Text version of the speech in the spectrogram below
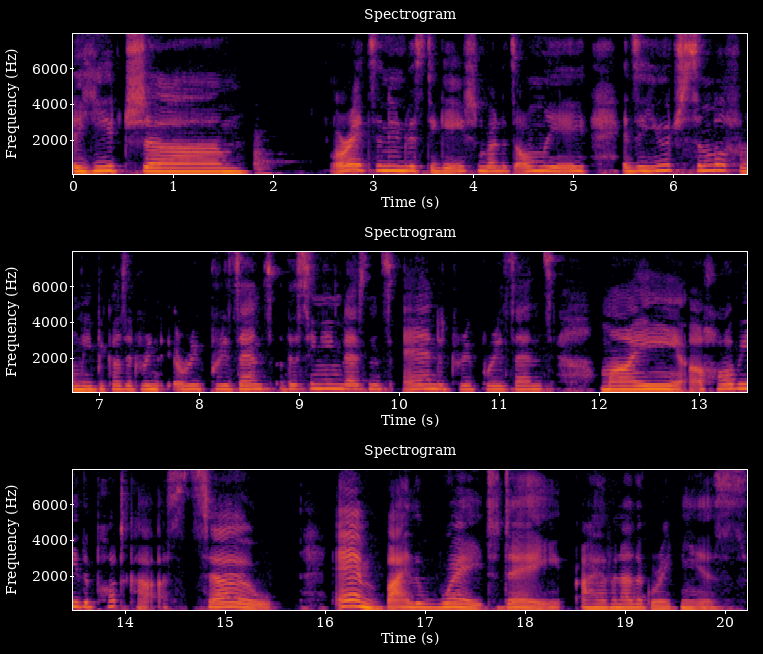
a huge um, or it's an investigation but it's only it's a huge symbol for me because it re- represents the singing lessons and it represents my uh, hobby the podcast so and by the way today i have another great news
